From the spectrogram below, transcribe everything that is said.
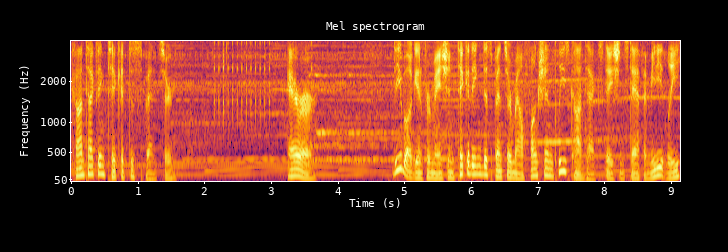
Contacting ticket dispenser. Error. Debug information, ticketing dispenser malfunction, please contact station staff immediately.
